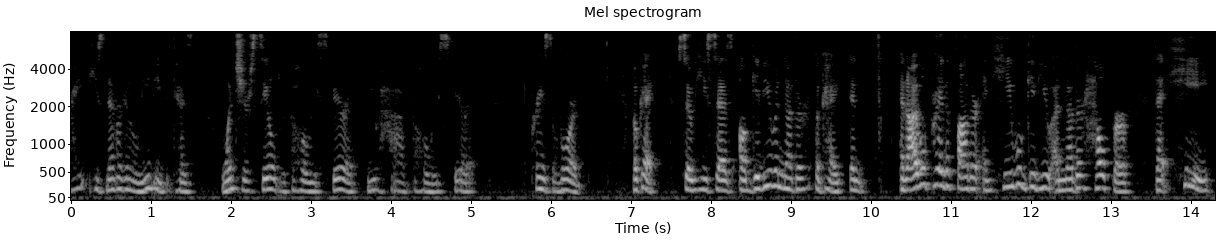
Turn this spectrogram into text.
right? He's never going to leave you because once you're sealed with the Holy Spirit, you have the Holy Spirit. Praise the Lord. Okay, so he says, I'll give you another, okay, and and I will pray the Father, and he will give you another helper that he,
